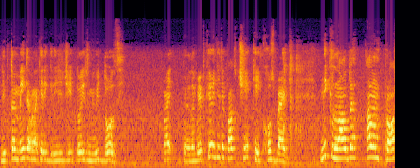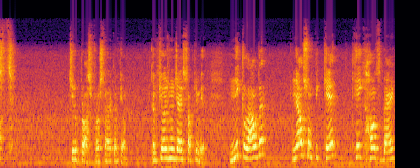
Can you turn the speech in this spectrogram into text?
O Nico também estava naquele grid de 2012. Mas, eu lembrei porque em 84 tinha Keik Rosberg. Nick Lauda, Alan Prost. Tiro Prost, Prost não era campeão. Campeões mundiais só primeiro. Nick Lauda, Nelson Piquet, Keik Rosberg.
